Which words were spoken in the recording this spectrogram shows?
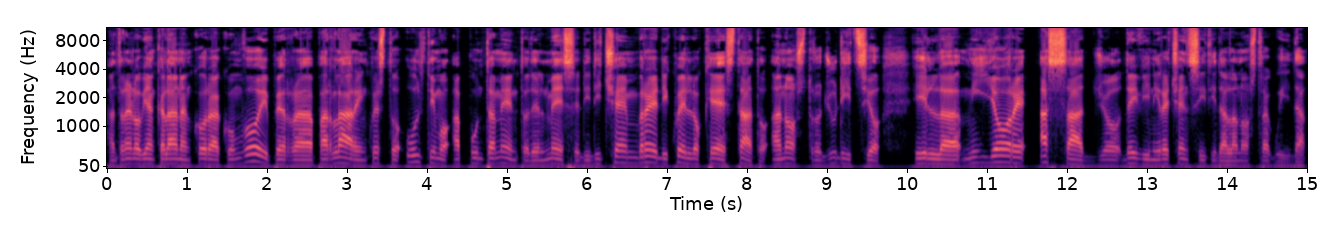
Antonello Biancalana ancora con voi per parlare in questo ultimo appuntamento del mese di dicembre di quello che è stato a nostro giudizio il migliore assaggio dei vini recensiti dalla nostra guida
